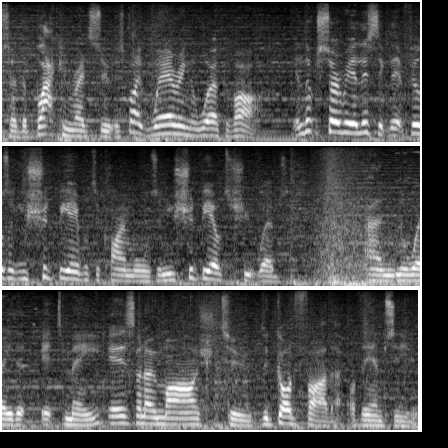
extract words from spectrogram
So the black and red suit is like wearing a work of art. It looks so realistic that it feels like you should be able to climb walls and you should be able to shoot webs. And the way that it's made is an homage to the godfather of the MCU.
